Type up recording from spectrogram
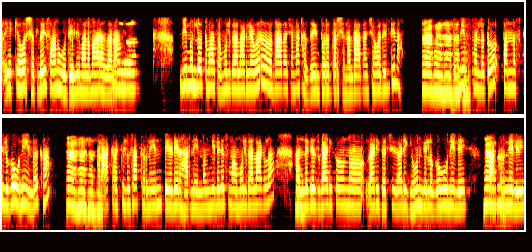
एका वर्षात लयच अनुभव दिले मला महाराजांना. मी म्हणलं होतं माझा मुलगा लागल्यावर दादाच्या मठात जाईन परत दर्शनाला. दादाने शेवा दिलती ना. हा, हा, हा, तर मी म्हणलं होतं पन्नास किलो गहू नेईन बरं का. हा, हा, हा, आणि. अकरा किलो साखर नेईन पेढे हार नेईन. मग मी लगेच मुलगा लागला आणि लगेच गाडी करून गाडी घरची गाडी घेऊन गेलो. गहू नेले. साखर नेली.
